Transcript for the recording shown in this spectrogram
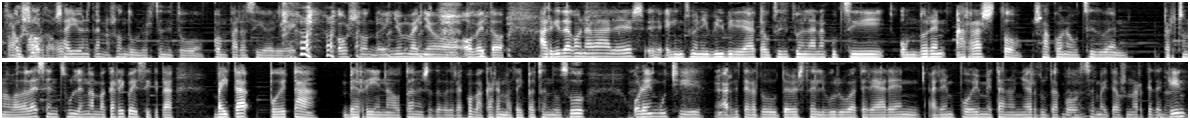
Trampa Oso, hor dago. saio honetan oso ondo ulertzen ditugu konparazio horiek. oso ondo, inon baino hobeto. Argi dago da, les, eh, egin zuen ibilbidea eta utzi zituen lanak utzi ondoren arrasto sakona utzi duen pertsona badala ez entzulengan bakarrik baizik eta baita poeta berriena otan esate baterako bakarren bat aipatzen duzu. Orain gutxi argitaratu dute beste liburu bat ere haren, haren poemetan oinarritutako Bai. zenbait hausnarketekin,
